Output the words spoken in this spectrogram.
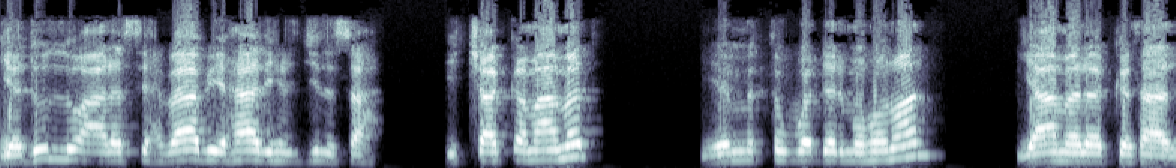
يدل على استحباب هذه الجلسه ይቻቀማመጥ የምትወደድ መሆኗን ያመለክታል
